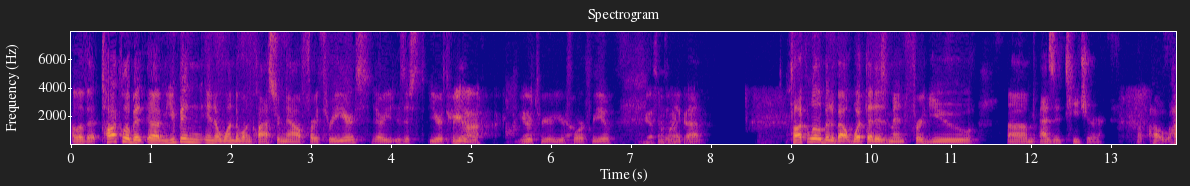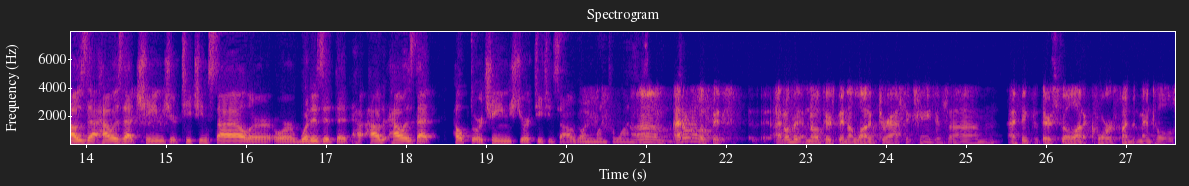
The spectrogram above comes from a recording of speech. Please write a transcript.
I love that. Talk a little bit. Um, you've been in a one-to-one classroom now for three years. Or is this year three? Yeah. Or year, three or year yeah. four for you? Yeah, something, something like, like that. that. Talk a little bit about what that has meant for you um, as a teacher. How, how's that? How has that changed your teaching style, or or what is it that how how has that helped or changed your teaching style going one to one? Um, I don't know if it's I don't know if there's been a lot of drastic changes. Um, I think that there's still a lot of core fundamentals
